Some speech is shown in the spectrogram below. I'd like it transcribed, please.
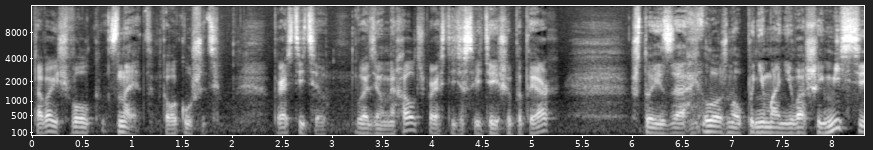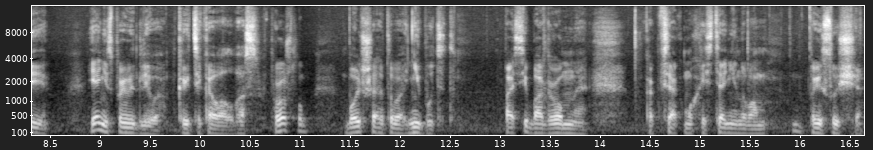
Товарищ Волк знает, кого кушать. Простите, Владимир Михайлович, простите, святейший патриарх, что из-за ложного понимания вашей миссии я несправедливо критиковал вас в прошлом. Больше этого не будет. Спасибо огромное. Как всякому христианину вам присуще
